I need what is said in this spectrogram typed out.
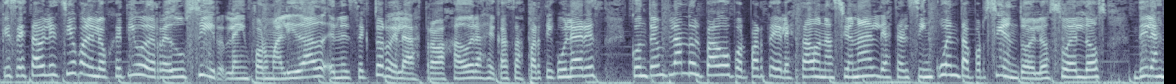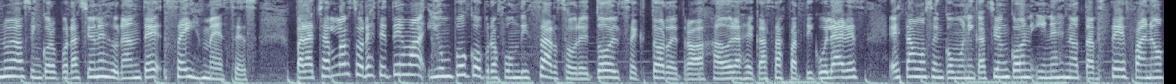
que se estableció con el objetivo de reducir la informalidad en el sector de las trabajadoras de casa particulares, contemplando el pago por parte del Estado Nacional de hasta el 50% de los sueldos de las nuevas incorporaciones durante seis meses. Para charlar sobre este tema y un poco profundizar sobre todo el sector de trabajadoras de casas particulares, estamos en comunicación con Inés Notar Stefano,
